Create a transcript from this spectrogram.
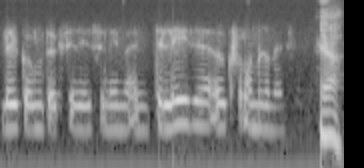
leuk om het ook serieus te nemen. En te lezen ook van andere mensen. Ja.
